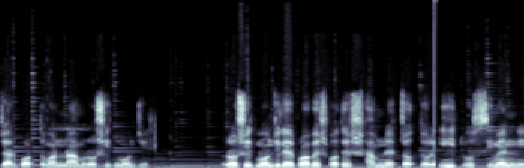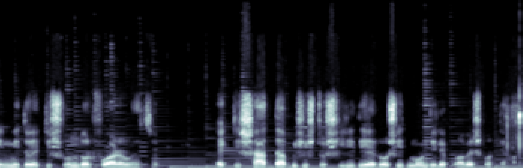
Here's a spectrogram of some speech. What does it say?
যার বর্তমান নাম রশিদ মঞ্জিল। রশিদ মঞ্জিলের প্রবেশপথের সামনের চত্বরে ইট ও সিমেন্ট নির্মিত একটি সুন্দর ফোয়ারা রয়েছে। একটি সাত ধাপ বিশিষ্ট সিঁড়ি দিয়ে রশিদ মঞ্জিলে প্রবেশ করতে হয়।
